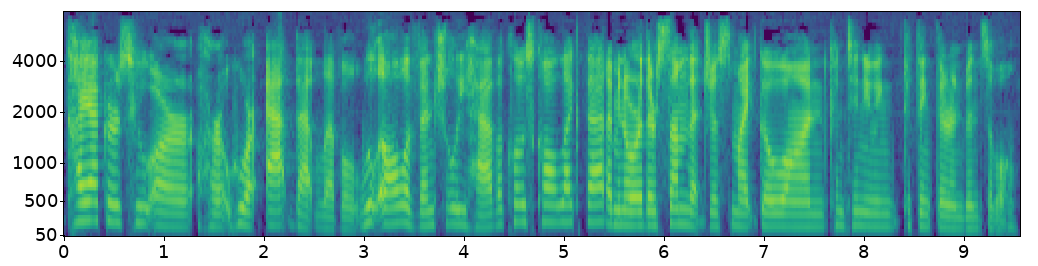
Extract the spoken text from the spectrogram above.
kayakers who are who are at that level will all eventually have a close call like that? I mean, or are there some that just might go on continuing to think they're invincible?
